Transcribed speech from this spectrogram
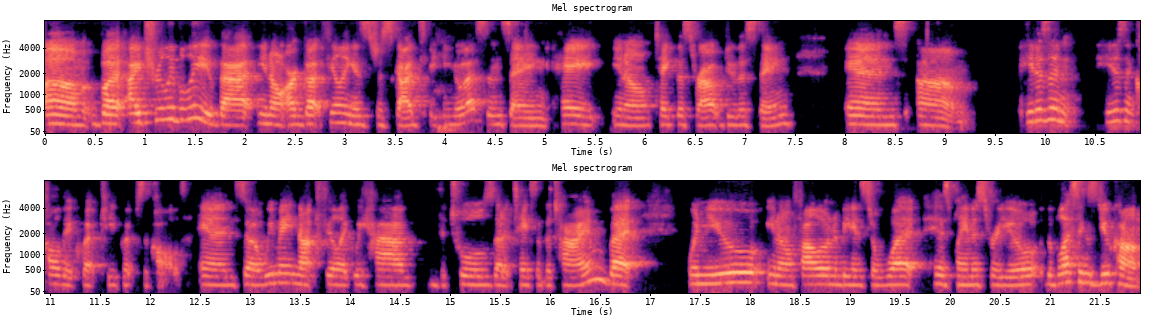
Um, but i truly believe that you know our gut feeling is just god speaking to us and saying hey you know take this route do this thing. And um, he doesn't he doesn't call the equipped he equips the called. And so we may not feel like we have the tools that it takes at the time but when you you know follow in obedience to what his plan is for you the blessings do come.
